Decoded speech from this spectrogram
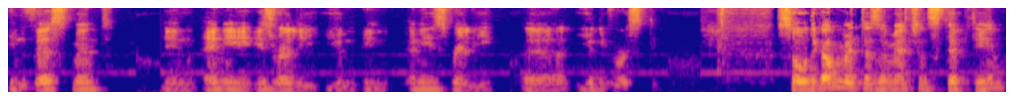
investment in any Israeli in any Israeli uh, university. So the government, as I mentioned, stepped in,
